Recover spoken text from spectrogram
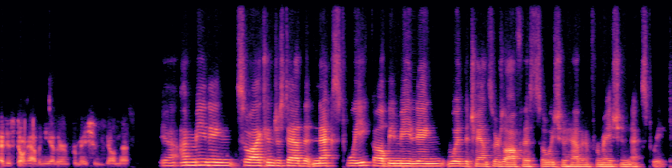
I just don't have any other information beyond that. Yeah, I'm meeting, so I can just add that next week I'll be meeting with the chancellor's office, so we should have information next week.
